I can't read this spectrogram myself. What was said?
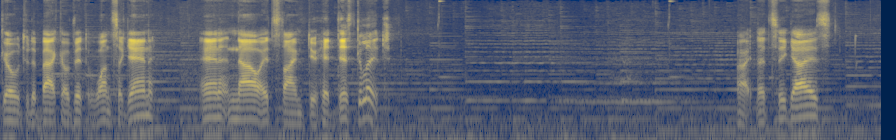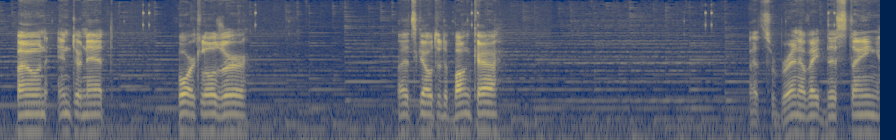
go to the back of it once again and now it's time to hit this glitch. Alright, let's see guys. Phone, internet, foreclosure. Let's go to the bunker. Let's renovate this thing.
